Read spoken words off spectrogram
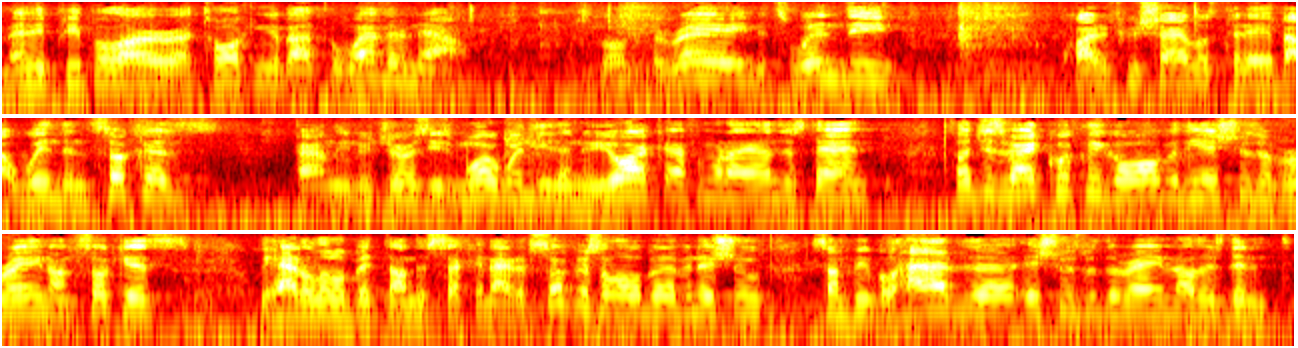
Many people are uh, talking about the weather now. It's supposed to rain, it's windy. Quite a few shailos today about wind and sukkahs. Apparently New Jersey is more windy than New York, uh, from what I understand. So I'll just very quickly go over the issues of rain on sukkahs. We had a little bit on the second night of Sukkot, a little bit of an issue. Some people had uh, issues with the rain, and others didn't.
